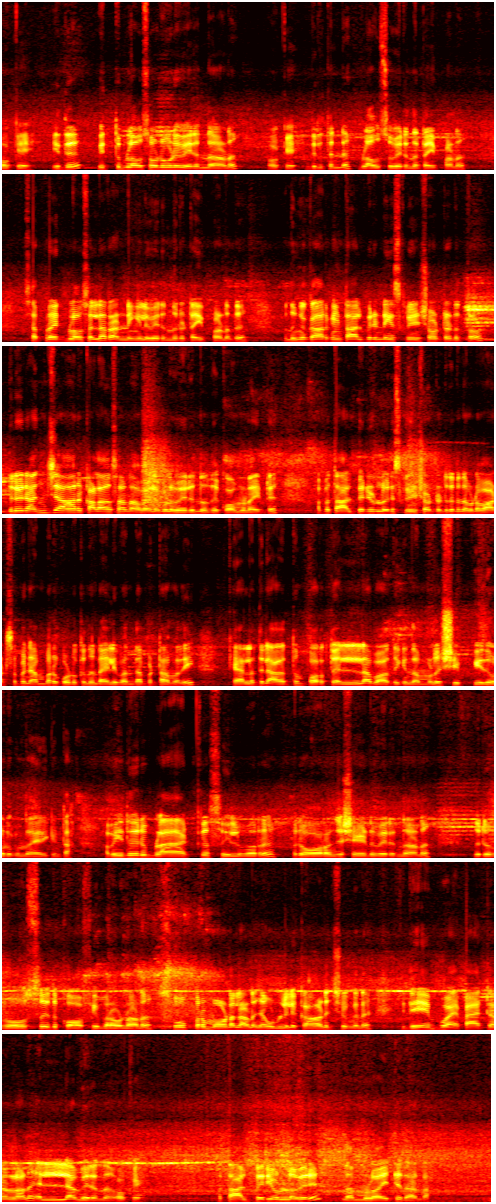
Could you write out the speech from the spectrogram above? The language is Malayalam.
ഓക്കെ ഇത് വിത്ത് ബ്ലൗസോടുകൂടി വരുന്നതാണ്. ഓക്കെ ഇതിൽ തന്നെ ബ്ലൗസ് വരുന്ന ടൈപ്പാണ് സെപ്പറേറ്റ് ബ്ലൗസ് അല്ല റണ്ണിങ്ങിൽ വരുന്നൊരു ടൈപ്പാണിത് അപ്പോൾ നിങ്ങൾക്ക് ആർക്കെങ്കിലും താല്പര്യം ഉണ്ടെങ്കിൽ സ്ക്രീൻഷോട്ട് എടുത്തോ. ഇതിലൊരു അഞ്ച് ആറ് കളേഴ്സാണ് അവൈലബിൾ വരുന്നത് കോമൺ ആയിട്ട്. അപ്പോൾ താല്പര്യമുള്ളൊരു സ്ക്രീൻഷോട്ട് എടുത്തിട്ട് നമ്മുടെ വാട്സപ്പ് നമ്പർ കൊടുക്കുന്നുണ്ട്. അതിൽ ബന്ധപ്പെട്ടാൽ മതി. കേരളത്തിലകത്തും പുറത്തും എല്ലാ ഭാഗത്തേക്കും നമ്മൾ ഷിപ്പ് ചെയ്ത് കൊടുക്കുന്നതായിരിക്കും കേട്ടോ അപ്പോൾ ഇതൊരു ബ്ലാക്ക് സിൽവർ ഒരു ഓറഞ്ച് ഷെയ്ഡ് വരുന്നതാണ്. ഇതൊരു റോസ് ഇത് കോഫി ബ്രൗൺ ആണ്. സൂപ്പർ മോഡലാണ് ഞാൻ ഉള്ളിൽ കാണിച്ചു ഇങ്ങനെ. ഇതേ പാറ്റേണിലാണ് എല്ലാം വരുന്നത്. ഓക്കെ അപ്പോൾ താല്പര്യമുള്ളവർ നമ്മളുമായിട്ട് ഇതാണ്ട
